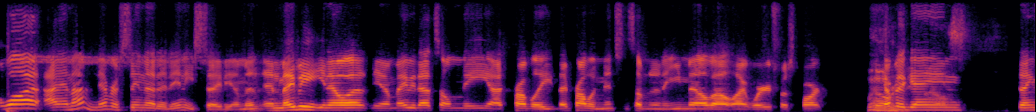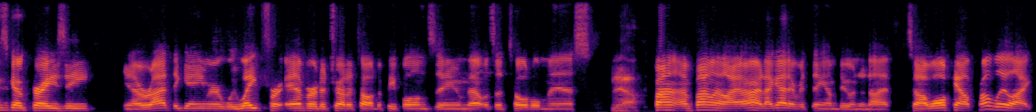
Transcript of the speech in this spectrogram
Well, I, and I've never seen that at any stadium, and and maybe you know what, you know, maybe that's on me. I probably they probably mentioned something in an email about like where you're supposed to park. Well, Cover the game, things go crazy. You know, ride the gamer. We wait forever to try to talk to people on Zoom. That was a total mess. Yeah. I'm finally like, all right, I got everything I'm doing tonight. So I walk out probably like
